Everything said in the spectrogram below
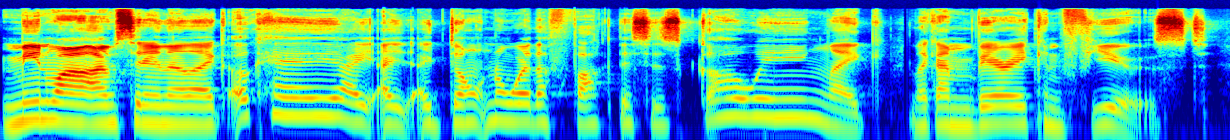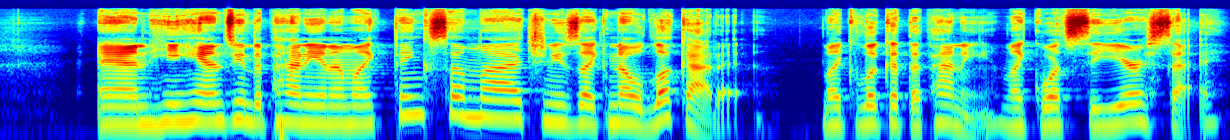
meanwhile, I'm sitting there like, okay, I, I, I don't know where the fuck this is going. Like, like I'm very confused. And he hands me the penny, and I'm like, thanks so much. And he's like, no, look at it. Like, look at the penny. Like, what's the year say?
